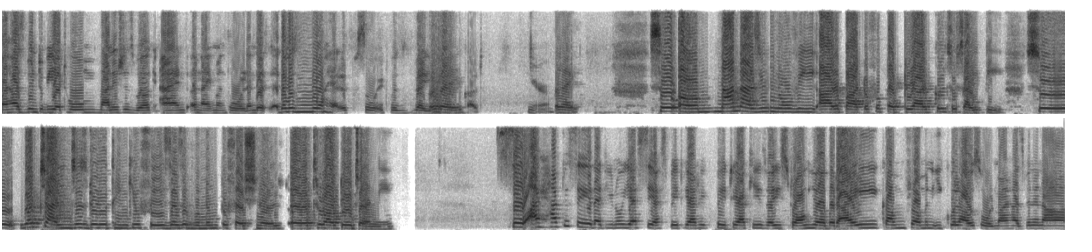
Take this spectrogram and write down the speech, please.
my husband to be at home, manage his work, and a nine month old, and there, there was no help, so it was very, very difficult. Yeah. Right. So, um, ma'am, as you know, we are a part of a patriarchal society. So, what challenges do you think you faced as a woman professional uh, throughout your journey? So I have to say that you know yes yes patriarchy, patriarchy is very strong here, but I come from an equal household. My husband and I,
